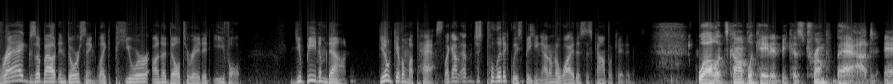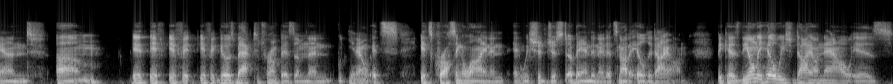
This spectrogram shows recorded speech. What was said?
brags about endorsing like pure, unadulterated evil, you beat him down. You don't give him a pass. Like I'm, I'm just politically speaking, I don't know why this is complicated. Well, it's complicated because Trump bad, and um, it, if if it if it goes back to Trumpism, then you know it's it's crossing a line, and and we should just abandon it. It's not a hill to die on, because the only hill we should die on now is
